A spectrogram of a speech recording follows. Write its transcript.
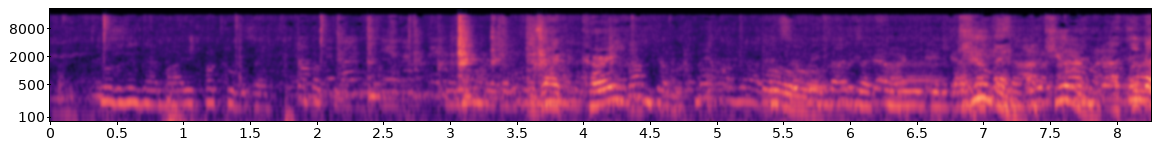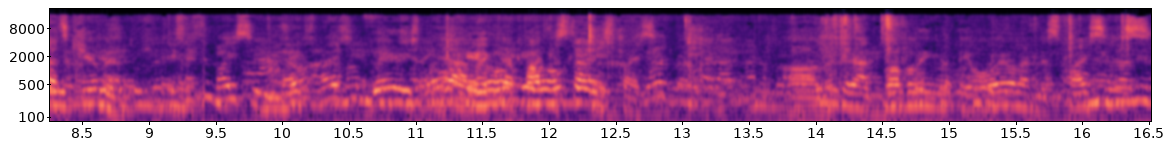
Is that curry? Ooh. Cumin, cumin. I think that's cumin. This is spicy. Spicy, very spicy. Yeah, Okay, like okay, that Pakistani okay. spicy. Oh, look at that bubbling with the oil and the spices.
